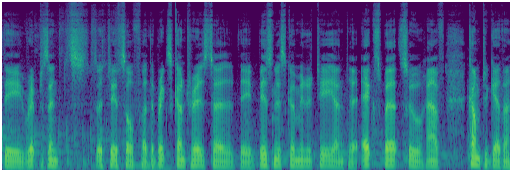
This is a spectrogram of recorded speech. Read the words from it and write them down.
the representatives of uh, the BRICS countries, uh, the business community, and uh, experts who have come together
